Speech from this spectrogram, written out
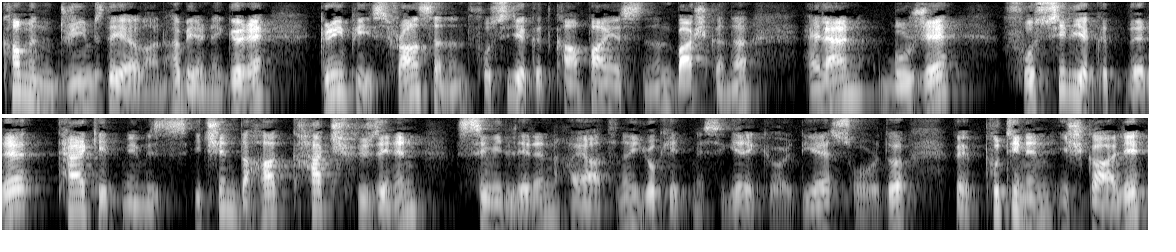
Common Dreams'de yer alan haberine göre Greenpeace Fransa'nın fosil yakıt kampanyasının başkanı Helen Bourget, fosil yakıtları terk etmemiz için daha kaç füzenin sivillerin hayatını yok etmesi gerekiyor diye sordu ve Putin'in işgali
